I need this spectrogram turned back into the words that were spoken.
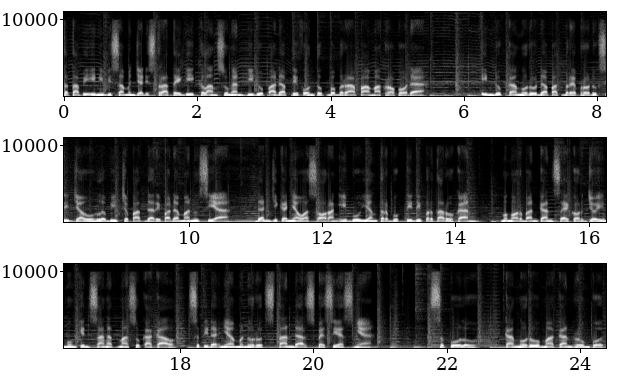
tetapi ini bisa menjadi strategi kelangsungan hidup adaptif untuk beberapa makropoda. Induk kanguru dapat bereproduksi jauh lebih cepat daripada manusia, dan jika nyawa seorang ibu yang terbukti dipertaruhkan, mengorbankan seekor joey mungkin sangat masuk akal, setidaknya menurut standar spesiesnya. 10. Kanguru makan rumput.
